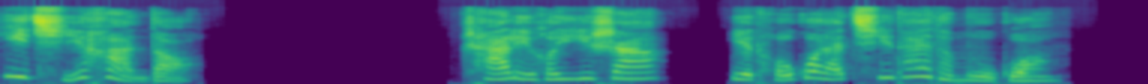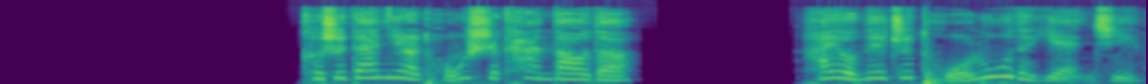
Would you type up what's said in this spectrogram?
一起喊道。查理和伊莎也投过来期待的目光。可是丹尼尔同时看到的，还有那只驼鹿的眼睛。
